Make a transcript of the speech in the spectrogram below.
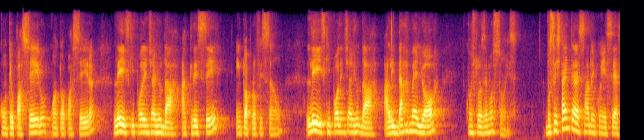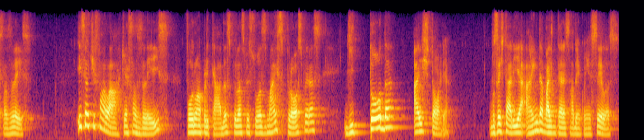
com teu parceiro, com a tua parceira. Leis que podem te ajudar a crescer em tua profissão. Leis que podem te ajudar a lidar melhor com as suas emoções. Você está interessado em conhecer essas leis? E se eu te falar que essas leis foram aplicadas pelas pessoas mais prósperas de toda a história. Você estaria ainda mais interessado em conhecê-las?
